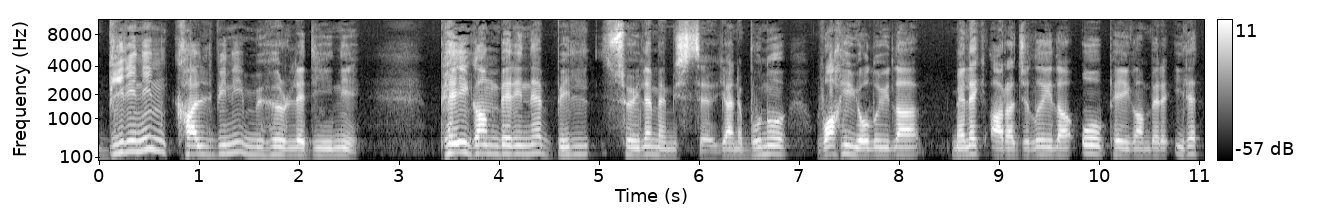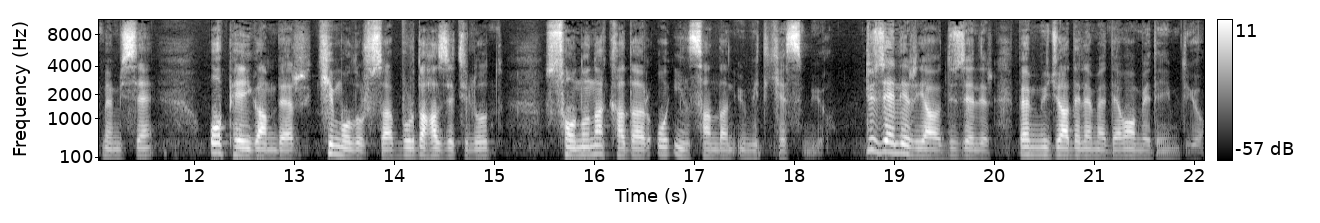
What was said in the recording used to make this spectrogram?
birinin kalbini mühürlediğini peygamberine söylememişse yani bunu vahiy yoluyla melek aracılığıyla o peygambere iletmemişse o peygamber kim olursa burada Hazreti Lut sonuna kadar o insandan ümit kesmiyor. Düzelir ya düzelir ben mücadeleme devam edeyim diyor.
